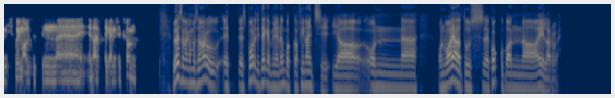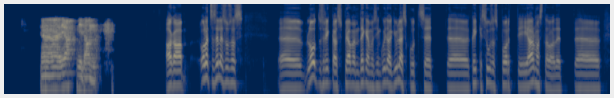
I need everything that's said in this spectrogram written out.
mis võimalused siin edasi tegemiseks on ühesõnaga, ma saan aru, et spordi tegemine nõuab ka finantsi ja on äh, on vajadus kokku panna eelarve? Äh, jah, nii ta on. aga oled sa selles osas äh, lootusrikas, peame me tegema siin kuidagi üleskutse, et äh, kõik, kes suusasporti armastavad, et äh,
